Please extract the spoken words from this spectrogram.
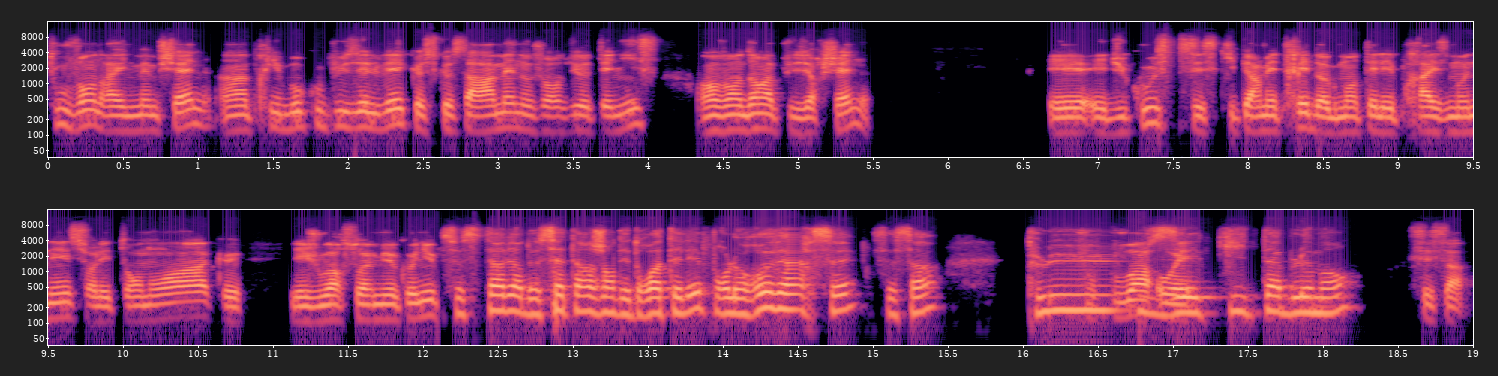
tout vendre à une même chaîne à un prix beaucoup plus élevé que ce que ça ramène aujourd'hui au tennis en vendant à plusieurs chaînes. Et, et du coup, c'est ce qui permettrait d'augmenter les prize money sur les tournois, que les joueurs soient mieux connus. Se servir de cet argent des droits télé pour le reverser, c'est ça? Plus pouvoir, équitablement c'est ça,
